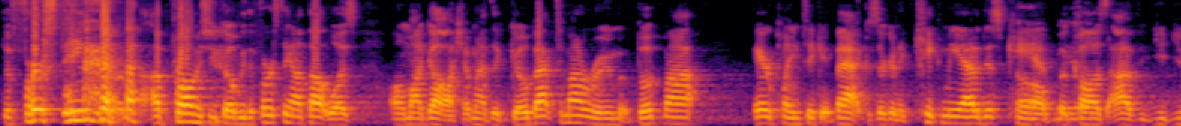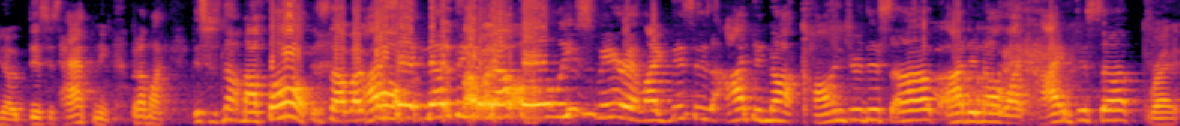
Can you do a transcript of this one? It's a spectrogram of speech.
the first thing I promise you, Kobe, the first thing I thought was, "Oh my gosh, I'm gonna have to go back to my room, book my airplane ticket back because they're going to kick me out of this oh, camp Oh, because I've you, you know this is happening. But I'm like, this is not my fault. It's not my fault. I said nothing not about the. Holy Spirit. Like this is I did not conjure this up. I did not like hype this up. Right.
